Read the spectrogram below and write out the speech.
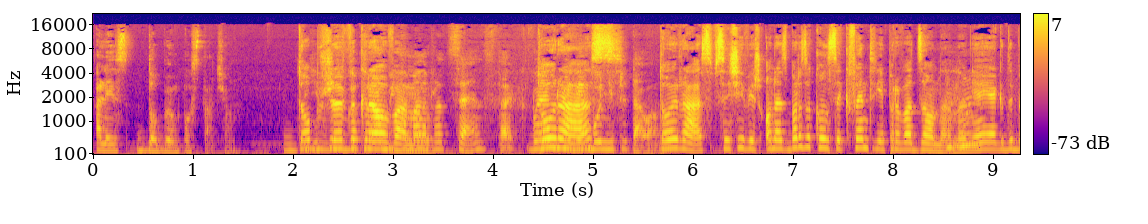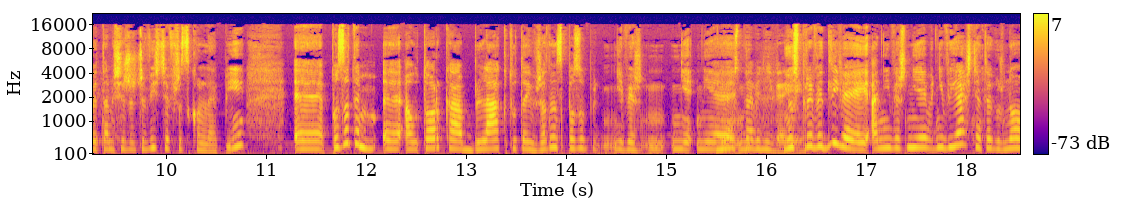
ale jest dobrą postacią. Dobrze robi, To wykreowaną. ma na przykład sens, tak? Bo To ja nie raz, wiem, bo nie czytałam. to raz, w sensie wiesz, ona jest bardzo konsekwentnie prowadzona, Mhm. no nie, jak gdyby tam się rzeczywiście wszystko lepi. E, poza tym e, autorka Black tutaj w żaden sposób, nie wiesz, nie, nie, Nie usprawiedliwia jej. nie usprawiedliwia jej, ani wiesz, nie, nie wyjaśnia tego, że no,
